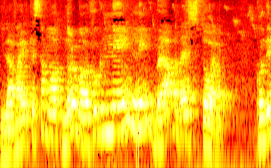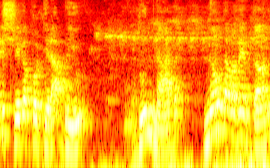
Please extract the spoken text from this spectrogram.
E lá vai ele com essa moto normal. Eu falei, nem lembrava dessa história. Quando ele chega, a porteira abriu, do nada, não estava ventando,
